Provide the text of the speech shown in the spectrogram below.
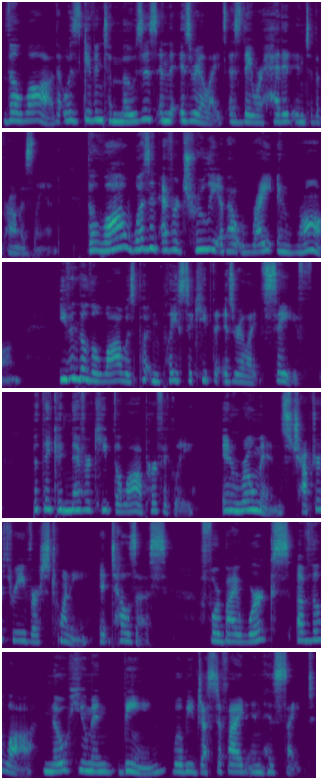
the law that was given to Moses and the Israelites as they were headed into the promised land. The law wasn't ever truly about right and wrong, even though the law was put in place to keep the Israelites safe but they could never keep the law perfectly. In Romans chapter 3 verse 20, it tells us, "For by works of the law no human being will be justified in his sight,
